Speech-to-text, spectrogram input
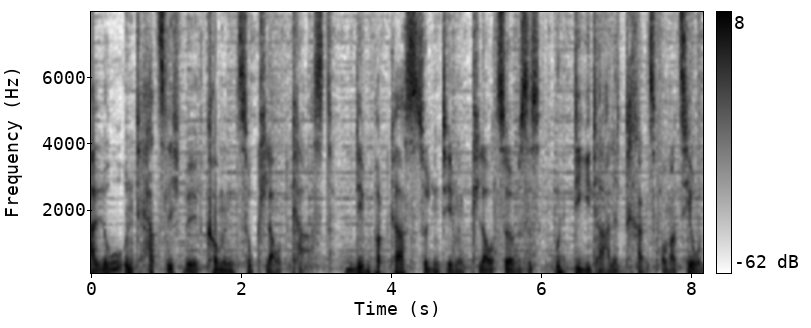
Hallo und herzlich willkommen zu Cloudcast, dem Podcast zu den Themen Cloud Services und digitale Transformation.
